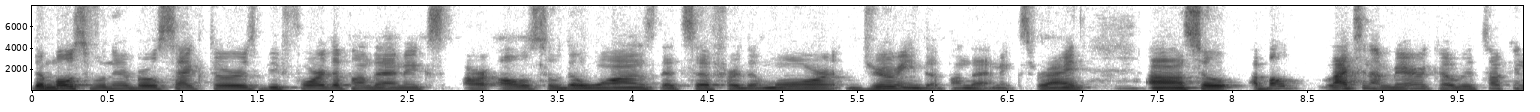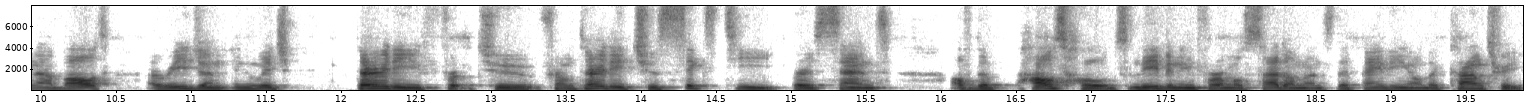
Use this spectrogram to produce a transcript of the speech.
The most vulnerable sectors before the pandemics are also the ones that suffer the more during the pandemics, right? Uh, so about Latin America, we're talking about a region in which 30 to from 30 to 60 percent of the households live in informal settlements, depending on the country,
